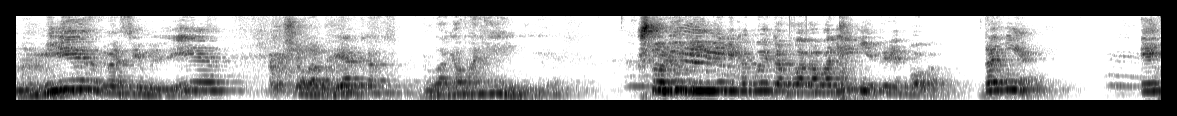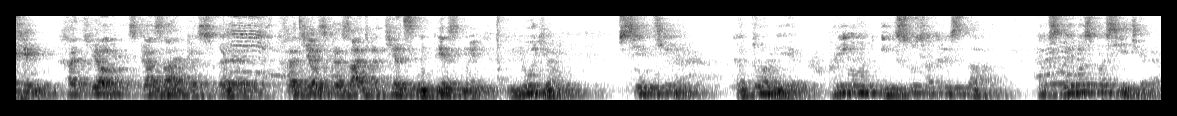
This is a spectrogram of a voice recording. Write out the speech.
Мир на земле человека благоволение. Что люди имели какое-то благоволение перед Богом? Да нет. Этим хотел сказать, э, хотел сказать Отец Небесный людям, все те, которые примут Иисуса Христа как своего Спасителя,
